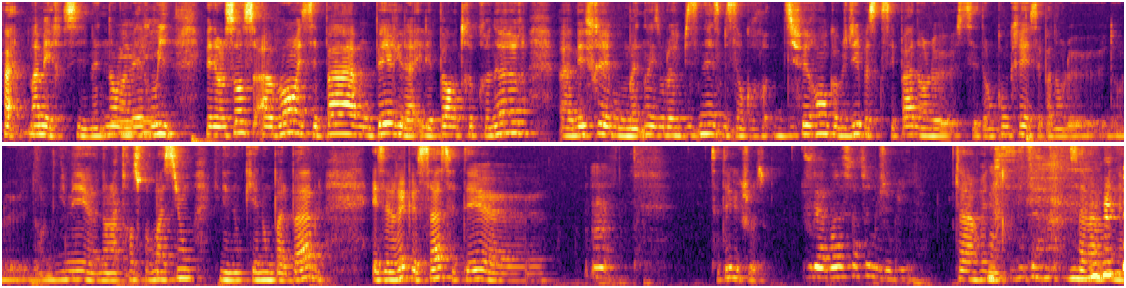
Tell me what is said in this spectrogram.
Enfin, ma mère, si, maintenant Oui, ma mère, oui. oui. Mais dans le sens, avant, et c'est pas, mon père, il, a, il est pas entrepreneur, Euh, mes frères, bon, maintenant ils ont leur business, mais c'est encore différent, comme je dis, parce que c'est pas dans le, c'est dans le concret, c'est pas dans le, dans le, dans le guillemets, euh, dans la transformation qui est non, qui est non palpable. Et c'est vrai que ça, c'était, euh, Mm. c'était quelque chose. Je voulais rebondir sur un truc, mais j'ai oublié. Ça va revenir. Ça va revenir.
